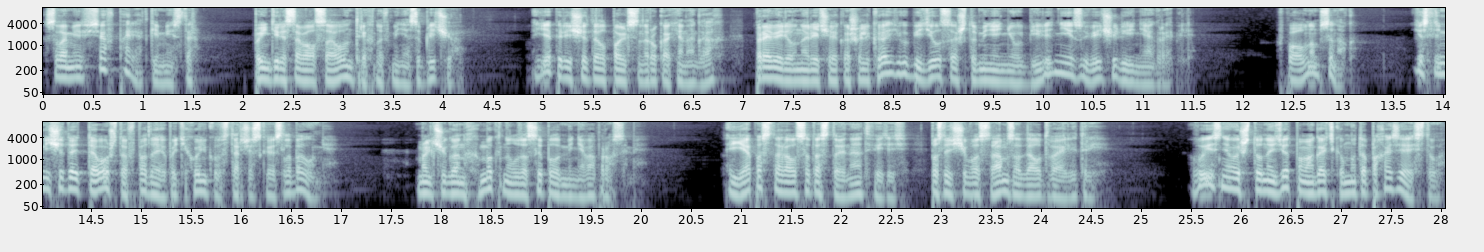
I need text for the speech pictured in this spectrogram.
«С вами все в порядке, мистер?» – поинтересовался он, тряхнув меня за плечо. Я пересчитал пальцы на руках и ногах, проверил наличие кошелька и убедился, что меня не убили, не изувечили и не ограбили. В полном, сынок. Если не считать того, что впадаю потихоньку в старческое слабоумие. Мальчуган хмыкнул, засыпал меня вопросами. Я постарался достойно ответить, после чего сам задал два или три. Выяснилось, что он идет помогать кому-то по хозяйству,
